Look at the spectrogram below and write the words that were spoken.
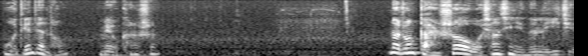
我点点头，没有吭声。那种感受，我相信你能理解。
